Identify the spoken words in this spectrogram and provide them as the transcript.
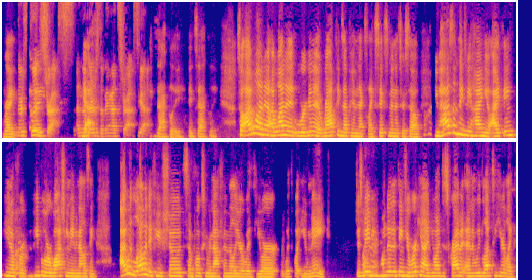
Right. There's good stress and then Yes. there's the bad stress. Yeah. Exactly. Exactly. So I want to, I want to, we're going to wrap things up in the next like six minutes or so. You have some things behind you. I think, you know, for people who are watching, maybe not listening, I would love it if you showed some folks who are not familiar with your, with what you make. Just maybe Okay. one of the things you're working on, if you want to describe it. And we'd love to hear like,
